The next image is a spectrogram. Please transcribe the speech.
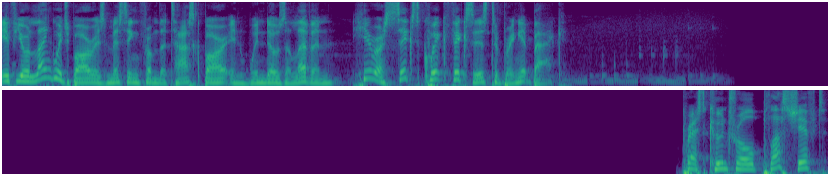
If your language bar is missing from the taskbar in Windows 11, here are 6 quick fixes to bring it back. Press Ctrl plus Shift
